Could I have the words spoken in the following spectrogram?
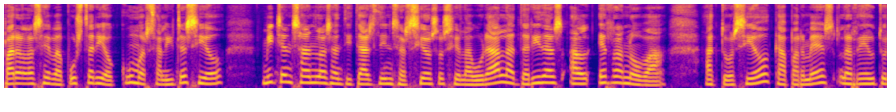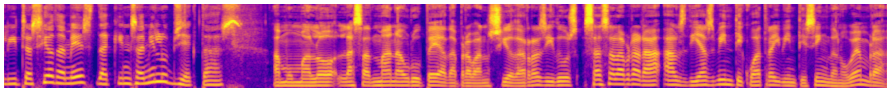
Per a la seva posterior comercialització mitjançant les entitats d'inserció sociolaboral adherides al R-Nova, actuació que ha permès la reutilització de més de 15.000 objectes. A Montmeló, la Setmana Europea de Prevenció de Residus se celebrarà els dies 24 i 25 de novembre.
